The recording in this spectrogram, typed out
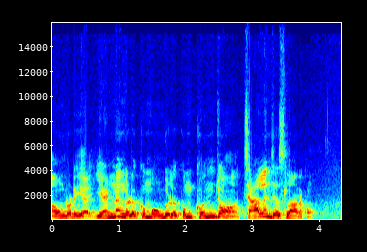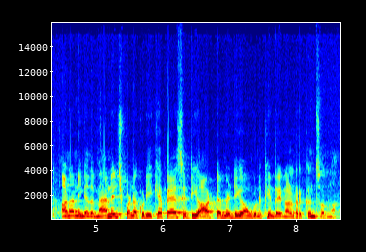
அவங்களுடைய எண்ணங்களுக்கும் உங்களுக்கும் கொஞ்சம் சேலஞ்சஸ்லாம் இருக்கும். ஆனால் நீங்கள் அதை மேனேஜ் பண்ணக்கூடிய கெப்பாசிட்டி ஆட்டோமேட்டிக்காக உங்களுக்கு இன்றைய நாள் இருக்குதுன்னு சொல்லலாம்.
